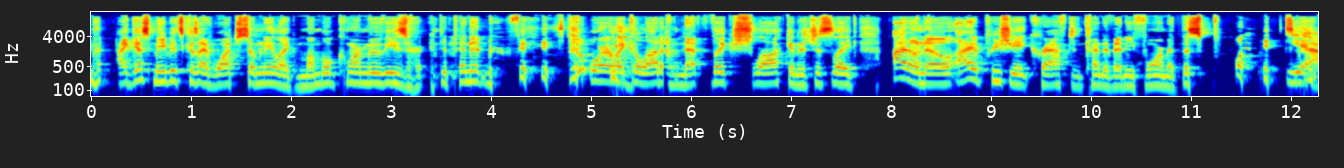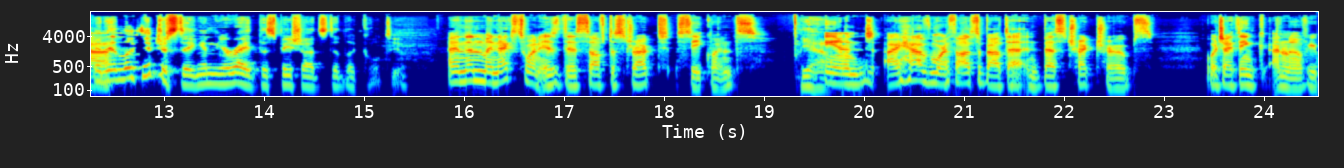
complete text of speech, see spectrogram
I guess maybe it's because I've watched so many like mumblecore movies or independent movies or like a lot of Netflix schlock, and it's just like I don't know. I appreciate craft in kind of any form at this point. Yeah. and it looked interesting. And you're right, the space shots did look cool too. And then my next one is the self destruct sequence. Yeah, And I have more thoughts about that in best Trek tropes, which I think I don't know if we,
